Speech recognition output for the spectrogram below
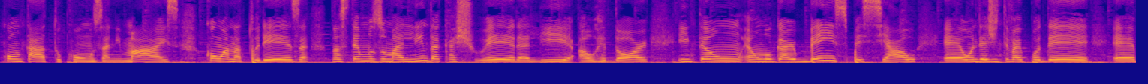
contato com os animais, com a natureza. Nós temos uma linda cachoeira ali ao redor, então é um lugar bem especial, é, onde a gente vai poder é,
